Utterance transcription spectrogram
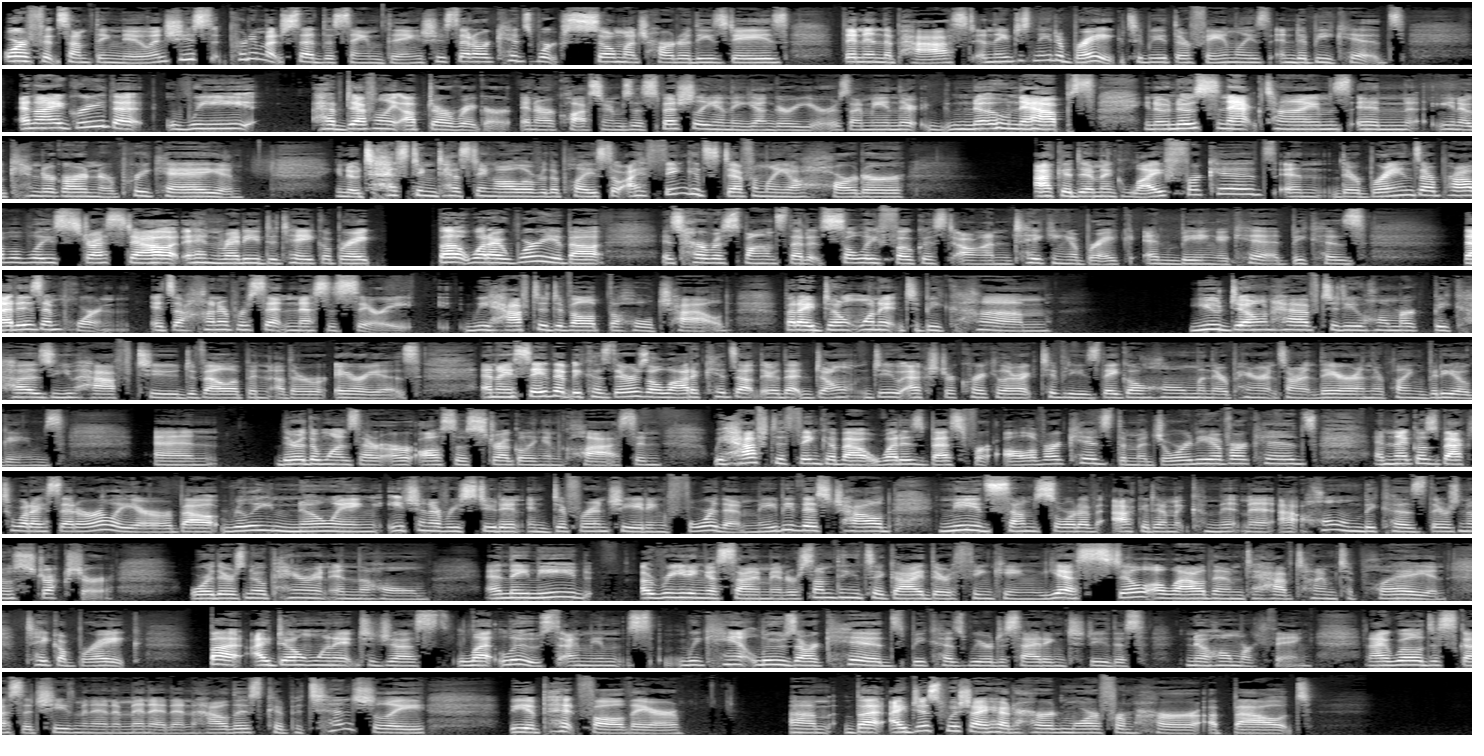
or if it's something new. And she's pretty much said the same thing. She said, Our kids work so much harder these days than in the past, and they just need a break to be with their families and to be kids. And I agree that we have definitely upped our rigor in our classrooms, especially in the younger years. I mean, there no naps, you know, no snack times in you know kindergarten or pre-K, and you know testing, testing all over the place. So I think it's definitely a harder academic life for kids, and their brains are probably stressed out and ready to take a break. But what I worry about is her response that it's solely focused on taking a break and being a kid because that is important. It's 100% necessary. We have to develop the whole child. But I don't want it to become you don't have to do homework because you have to develop in other areas. And I say that because there's a lot of kids out there that don't do extracurricular activities. They go home when their parents aren't there and they're playing video games. And they're the ones that are also struggling in class. And we have to think about what is best for all of our kids, the majority of our kids. And that goes back to what I said earlier about really knowing each and every student and differentiating for them. Maybe this child needs some sort of academic commitment at home because there's no structure or there's no parent in the home. And they need a reading assignment or something to guide their thinking. Yes, still allow them to have time to play and take a break but I don't want it to just let loose. I mean, we can't lose our kids because we're deciding to do this no homework thing. And I will discuss achievement in a minute and how this could potentially be a pitfall there. Um, but I just wish I had heard more from her about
